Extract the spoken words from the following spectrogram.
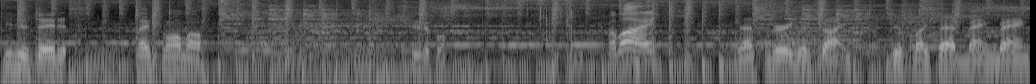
He just ate it. Nice smallmouth. Beautiful. Bye-bye. That's a very good sign. Just like that, bang, bang.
